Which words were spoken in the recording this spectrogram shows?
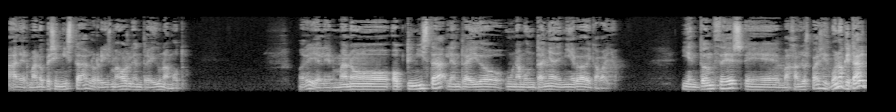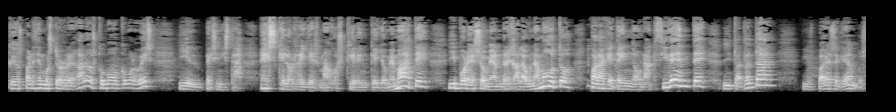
al hermano pesimista los Reyes Magos le han traído una moto. Y al hermano optimista le han traído una montaña de mierda de caballo. Y entonces eh, bajan los padres y dicen, bueno, ¿qué tal? ¿Qué os parecen vuestros regalos? ¿Cómo, ¿Cómo lo veis? Y el pesimista, es que los Reyes Magos quieren que yo me mate y por eso me han regalado una moto para que tenga un accidente y tal, tal, tal. Y los padres se quedan, pues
